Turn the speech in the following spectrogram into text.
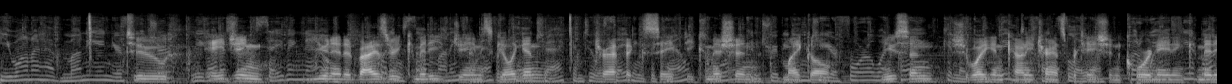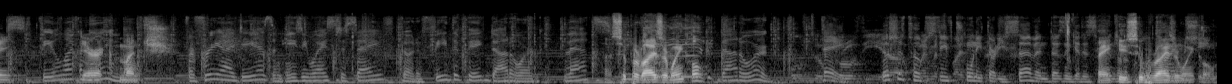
You want to have money in your To future? Aging start saving now. Unit Advisory Committee, James Gilligan. paycheck into a Traffic Safety Commission, contributing to Michael your 401k Newson. can Sheboygan County Transportation later. Put away a Coordinating Committee, feel like Derek. Munch. For free ideas and easy ways to save, go to feedthepig.org. That's Uh, Supervisor Winkle? .org. Hey, let's just hope Steve 2037 doesn't get his Thank you, Supervisor Winkle.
